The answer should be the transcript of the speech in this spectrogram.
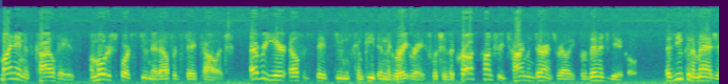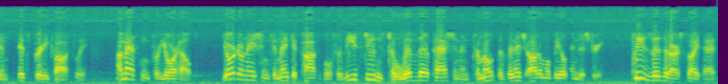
My name is Kyle Hayes, a motorsports student at Alfred State College. Every year, Alfred State students compete in the Great Race, which is a cross-country time endurance rally for vintage vehicles. As you can imagine, it's pretty costly. I'm asking for your help. Your donation can make it possible for these students to live their passion and promote the vintage automobile industry. Please visit our site at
